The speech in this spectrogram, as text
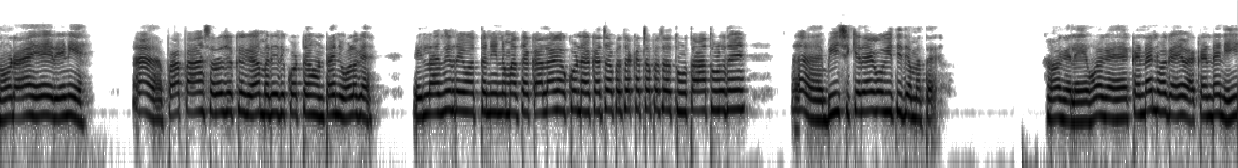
ನೋಡ, ಏ, ರೇಣಿ, ಆ, ಪಾಪ ಸರೋಜಕ್ಕಗ ಮರ್ಯಾದೆ ಕೊಟ್ಟ ಹೊಂಟಾನಿ ಒಳಗೆ. ಇಲ್ಲ ಅಂದಿದ್ರೆ ಇವತ್ತು ನಿನ್ನ ಮತ್ತೆ ಕಾಲಾಗ ಹಾಕೊಂಡ ಕಚ ಪಚ ಕಚ ಪಚ ತುಳ್ತಾ ತುಳ್ದೆ ಬೀಸಿ ಕೆರೆಯಾಗ ಹೋಗಿತ್ತಿದ್ದೆ ಮತ್ತೆ. ಹೋಗಲೇ, ಹೋಗ, ಕಂಡನಿ, ಹೋಗ, ಇವ ಕಂಡನಿ.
